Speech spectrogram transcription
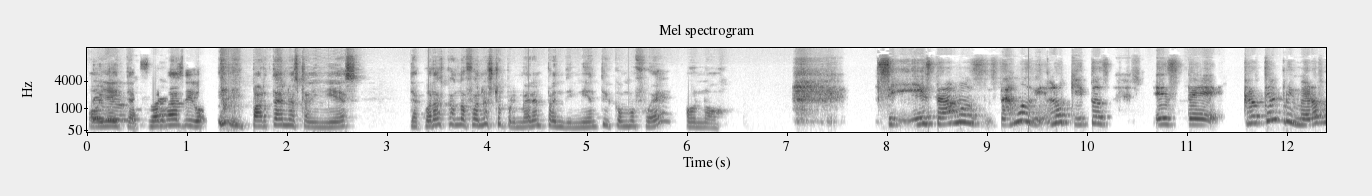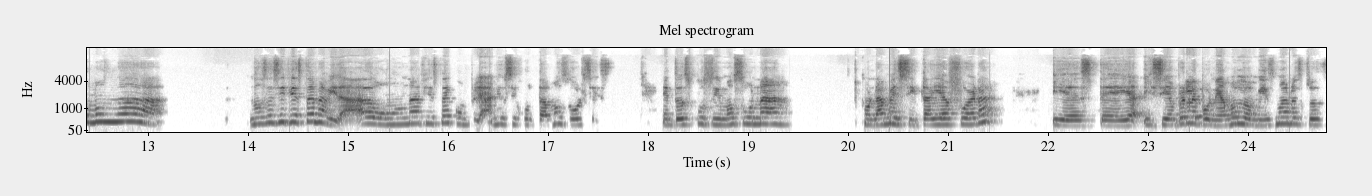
Oye, ¿y te acuerdas? Digo, parte de nuestra niñez ¿Te acuerdas cuándo fue nuestro primer emprendimiento y cómo fue o no? Sí, estábamos, estábamos bien loquitos. Este, creo que el primero fuimos una, no sé si fiesta de Navidad o una fiesta de cumpleaños y juntamos dulces. Entonces pusimos una, una mesita ahí afuera y este, y siempre le poníamos lo mismo a nuestros,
